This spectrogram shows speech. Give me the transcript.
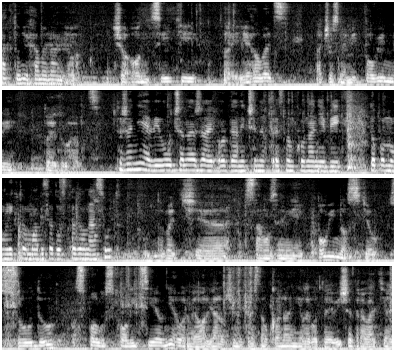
Tak to necháme na ňo. Čo on cíti, to je jeho vec a čo sme my povinní, to je druhá vec. Takže nie je vylúčené, že aj orgány činné v trestnom konaní by dopomohli k tomu, aby sa dostavil na súd? No veď e, samozrejme povinnosťou súdu spolu s policiou, nehovoríme o orgánoch činných v trestnom konaní, lebo to je vyšetrovateľ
